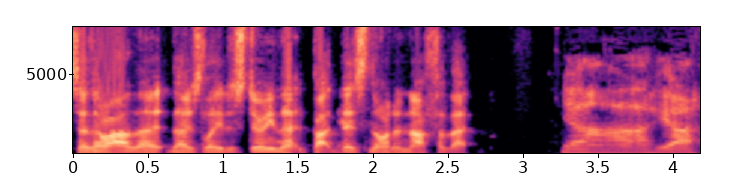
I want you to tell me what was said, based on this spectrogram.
So there are the, those leaders doing that but there's not enough of that. Yeah yeah.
